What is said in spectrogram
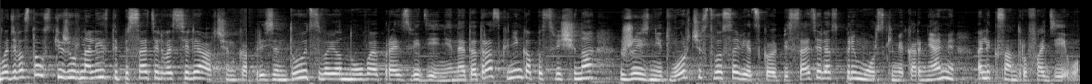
Владивостокский журналист и писатель Василий Авченко презентует свое новое произведение. На этот раз книга посвящена жизни и творчеству советского писателя с приморскими корнями Александру Фадееву.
